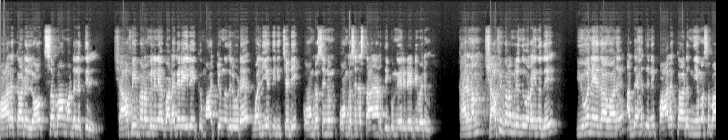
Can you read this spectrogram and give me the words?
പാലക്കാട് ലോക്സഭാ മണ്ഡലത്തിൽ ഷാഫി പറമ്പിലിനെ വടകരയിലേക്ക് മാറ്റുന്നതിലൂടെ വലിയ തിരിച്ചടി കോൺഗ്രസിനും കോൺഗ്രസിന്റെ സ്ഥാനാർത്ഥിക്കും നേരിടേണ്ടി വരും. കാരണം ഷാഫി പറമ്പിൽ എന്ന് പറയുന്നത് യുവ നേതാവാണ്. അദ്ദേഹത്തിന് പാലക്കാട് നിയമസഭാ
